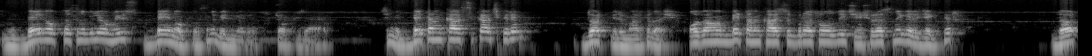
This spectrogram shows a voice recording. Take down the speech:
Şimdi B noktasını biliyor muyuz? B noktasını bilmiyoruz. Çok güzel. Şimdi beta'nın karşısı kaç birim? 4 birim arkadaş. O zaman beta'nın karşısı burası olduğu için şurası ne gelecektir? 4.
